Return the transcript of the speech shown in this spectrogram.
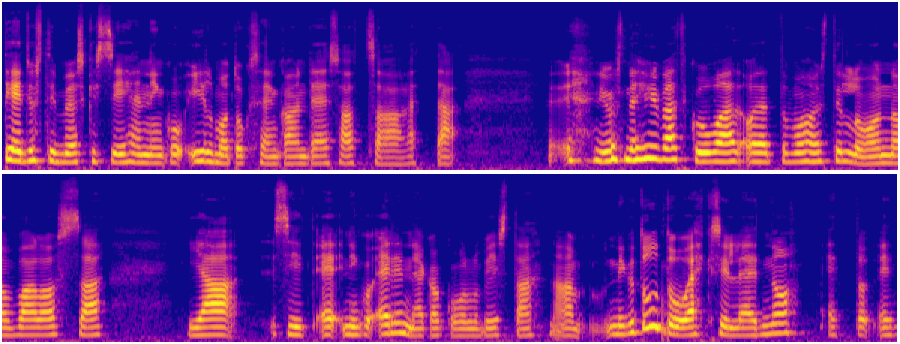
tietysti myöskin siihen niin kuin ilmoituksen kandeen satsaa, että just ne hyvät kuvat otettu mahdollisesti luonnonvalossa ja sitten niin eri näkökulmista. Nämä niin kuin tuntuu ehkä silleen, että no, et, to, et,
